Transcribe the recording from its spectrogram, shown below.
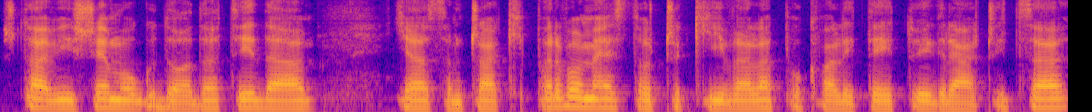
Šta više mogu dodati da ja sam čak i prvo mesto očekivala po kvalitetu igračica,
